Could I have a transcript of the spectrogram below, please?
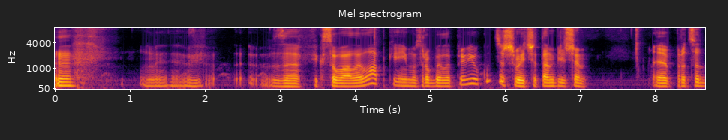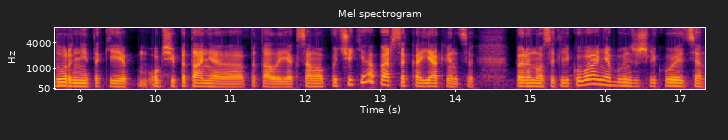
Е, Зафіксували лапки, йому зробили прививку. Це швидше, там більше е, процедурні такі общі питання питали, як самопочуття персика, як він це переносить лікування, бо він же ж лікується.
